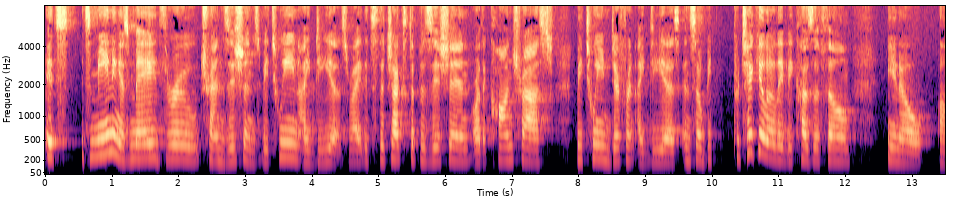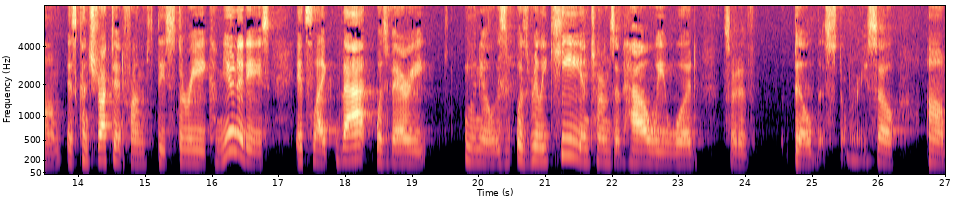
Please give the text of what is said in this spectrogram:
its, its meaning is made through transitions between ideas, right? It's the juxtaposition or the contrast between different ideas. And so, be, particularly because the film, you know, um, is constructed from these three communities, it's like that was very you know, was, was really key in terms of how we would sort of build this story. So, um,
